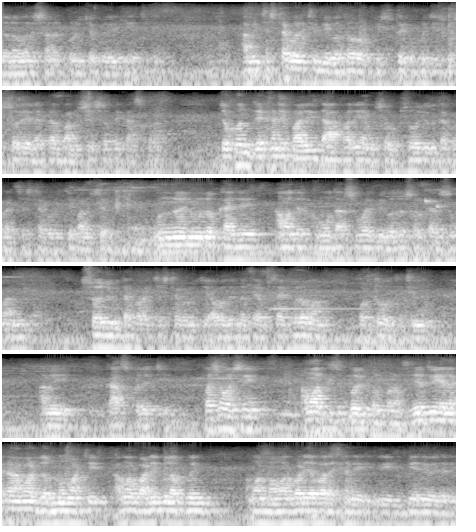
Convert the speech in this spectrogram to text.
জনগণের সামনে পরিচয় করে দিয়েছিলেন। আমি চেষ্টা করেছি বিগত বিশ থেকে পঁচিশ বছর এলাকার মানুষের সাথে কাজ করা যখন যেখানে পারি, তা পারি, আমি সব সহযোগিতা করার চেষ্টা করেছি। মানুষের উন্নয়নমূলক কাজে আমাদের ক্ষমতার সময়, বিগত সরকারের সময় আমি সহযোগিতা করার চেষ্টা করেছি। আমাদের নেতা সাইফুর রহমান অর্থমন্ত্রী ছিলেন আমি কাজ করেছি। পাশাপাশি আমার কিছু পরিকল্পনা আছে। যেহেতু এই এলাকার আমার জন্মমাটি আমার বাড়ি গোলাপগঞ্জ আমার মামার বাড়ি আবার এখানে বিয়ে বাজারে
